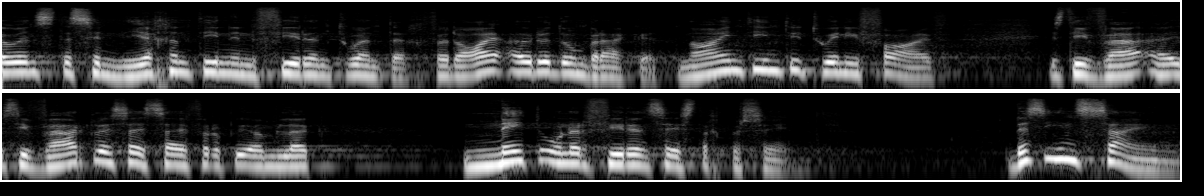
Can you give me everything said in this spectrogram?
ouens tussen 19 en 24, vir daai ouderdom bracket, 19 to 25, is die is die werkloosheidssyfer op die oomblik net onder 64%. Dis insane.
